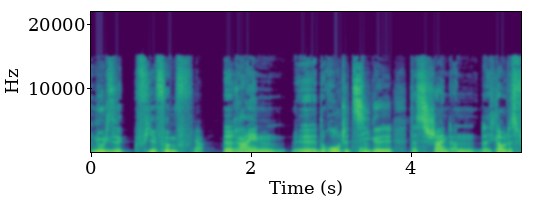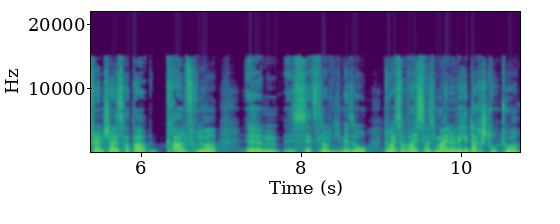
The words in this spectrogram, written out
Nur diese vier, fünf Ja. äh, Reihen äh, rote Ziegel. Das scheint an, ich glaube, das Franchise hat da gerade früher, ähm, ist jetzt glaube ich nicht mehr so. Du weißt aber, weißt du, was ich meine? Welche Dachstruktur?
